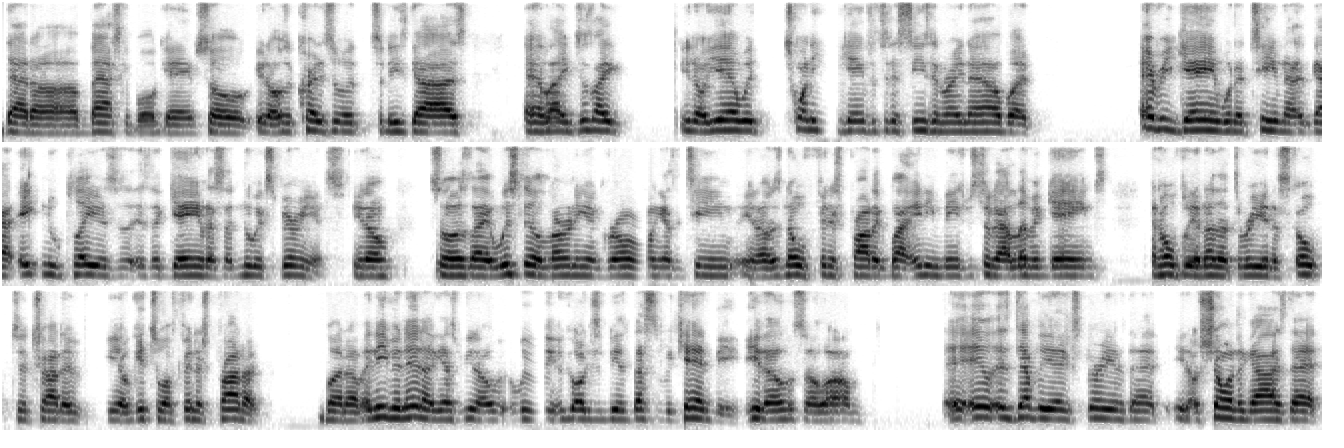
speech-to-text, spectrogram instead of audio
that uh basketball game. So you know, it's a credit to to these guys, and like just like you know, yeah, with 20 games into the season right now, but every game with a team that got eight new players is a game that's a new experience, you know. So it's like we're still learning and growing as a team. You know, there's no finished product by any means. We still got 11 games and hopefully another three in the scope to try to you know get to a finished product. But um, and even then, I guess you know we, are going to just be as best as we can be. You know, so um, it, it's definitely an experience that you know showing the guys that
